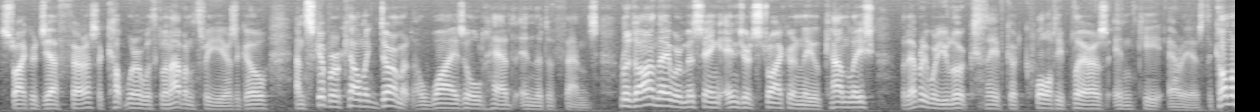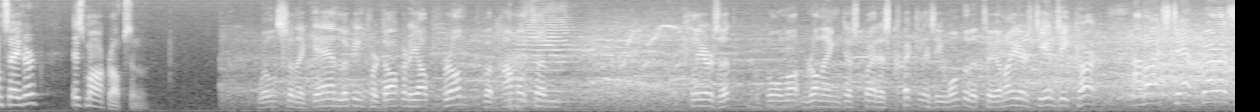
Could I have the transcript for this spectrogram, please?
Striker Jeff Ferris, a cup winner with Glenavon three years ago, and skipper Kel McDermott, a wise old head in the defence. Well, they were missing injured striker Neil Candlish, but everywhere you look, they've got quality players in key areas. The commentator is Mark Robson. Wilson again looking for Docherty up front, but Hamilton clears it. Ball not running just quite as quickly as he wanted it to. And now here's James E. Kirk, and that's Jeff Ferris,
